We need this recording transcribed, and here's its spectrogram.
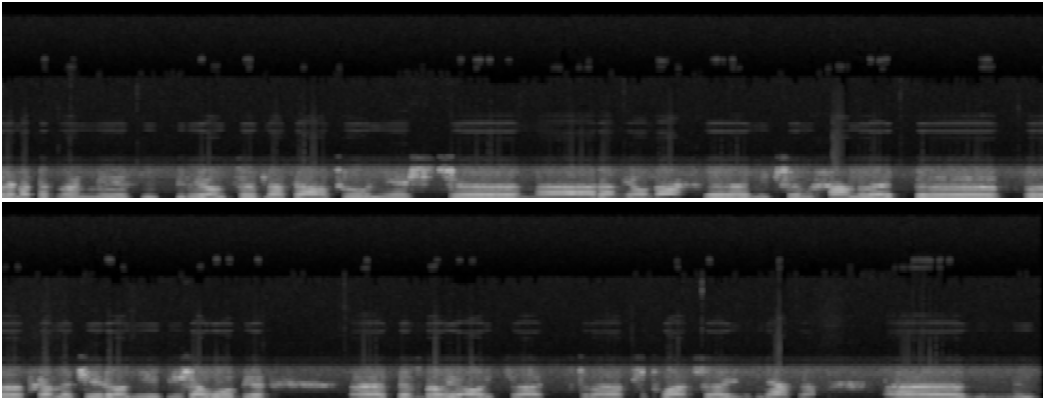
Ale na pewno nie jest inspirujące dla teatru nieść e, na ramionach e, niczym Hamlet e, w, Hamlecie Ironii i Żałobie e, tę zbroję ojca, która przytłacza i zmiata. E, więc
